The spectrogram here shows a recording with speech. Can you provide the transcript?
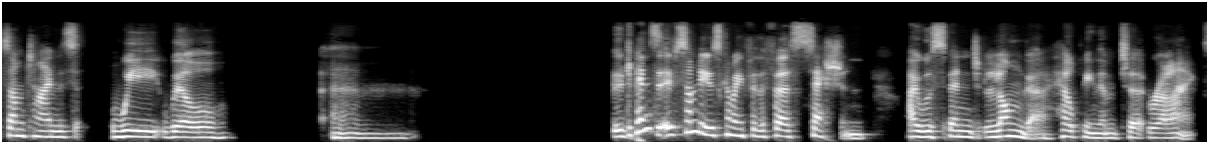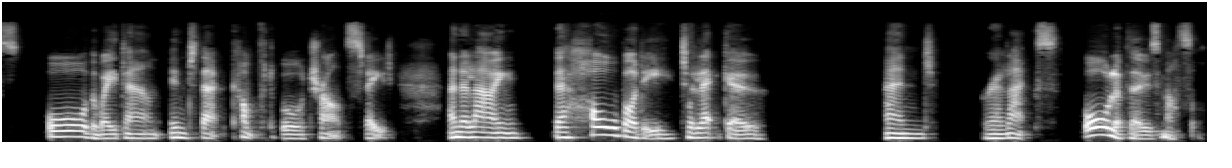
sometimes we will um it depends if somebody is coming for the first session, I will spend longer helping them to relax all the way down into that comfortable trance state and allowing their whole body to let go and relax all of those muscles.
